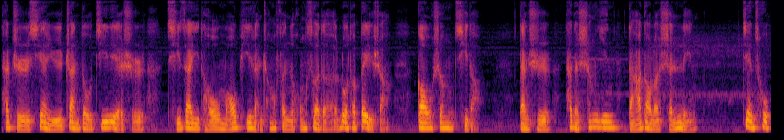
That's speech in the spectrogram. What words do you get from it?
他只限于战斗激烈时，骑在一头毛皮染成粉红色的骆驼背上，高声祈祷。但是他的声音达到了神灵，剑簇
